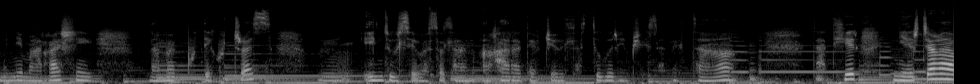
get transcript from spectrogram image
миний маргаашийн намайг бүтээх учраас энэ зүйлсийг бас анхаарал явж ивэл бас зүгээр юм шиг санагцсан. За тэгэхээр энэ ярьж байгаа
